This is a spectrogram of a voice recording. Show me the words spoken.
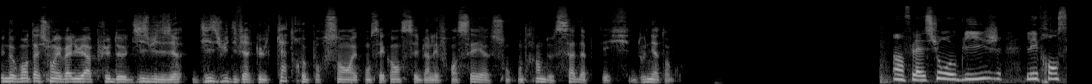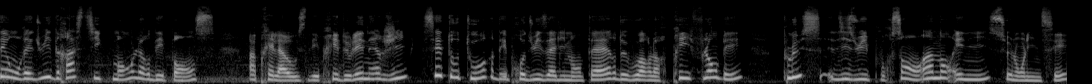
Une augmentation évaluée à plus de 18,4% et conséquence, eh les Français sont contraints de s'adapter. Dounia Tango. Inflation oblige, les Français ont réduit drastiquement leurs dépenses. Après la hausse des prix de l'énergie, c'est au tour des produits alimentaires de voir leur prix flamber, plus 18% en un an et demi selon l'INSEE.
